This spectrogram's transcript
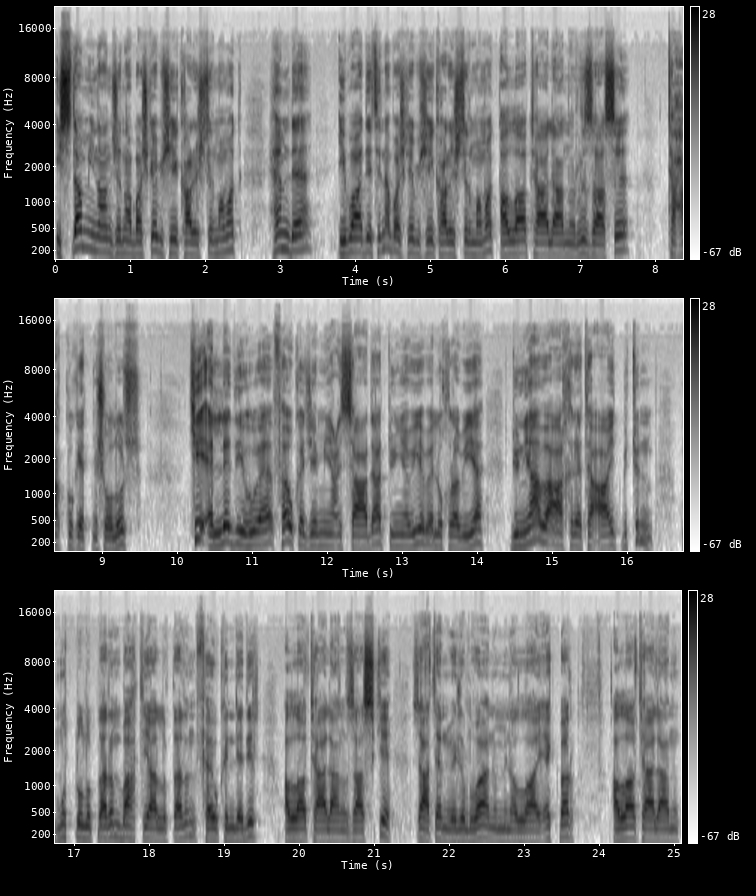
İslam inancına başka bir şey karıştırmamak hem de ibadetine başka bir şey karıştırmamak allah Teala'nın rızası tahakkuk etmiş olur. Ki ellezî huve fevke cemii saadat dünyeviye ve luhraviye dünya ve ahirete ait bütün mutlulukların, bahtiyarlıkların fevkindedir. Allahu Teala'nın rızası ki zaten velilvanun minallahi ekber. Allahu Teala'nın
